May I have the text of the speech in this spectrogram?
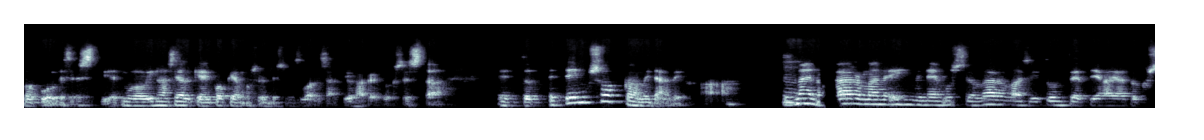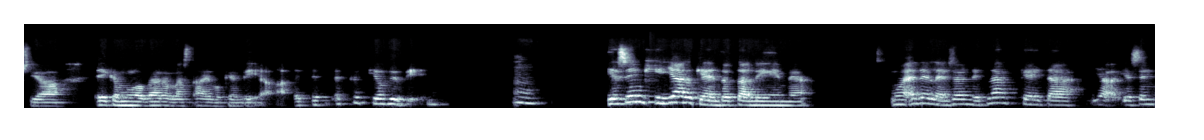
lopullisesti. Et mulla oli ihan selkeä kokemus yhdysvisualisaatioharjoituksesta, että, että ei minussa olekaan mitään vikaa. Mm. Mä en ole vääränlainen ihminen, minussa on vääränlaisia tunteita ja ajatuksia, eikä mulla ole vääränlaista aivokemiaa. Että et, et kaikki on hyvin. Mm. Ja senkin jälkeen tota, niin, mä edelleen söin niitä lääkkeitä ja, ja, sen,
